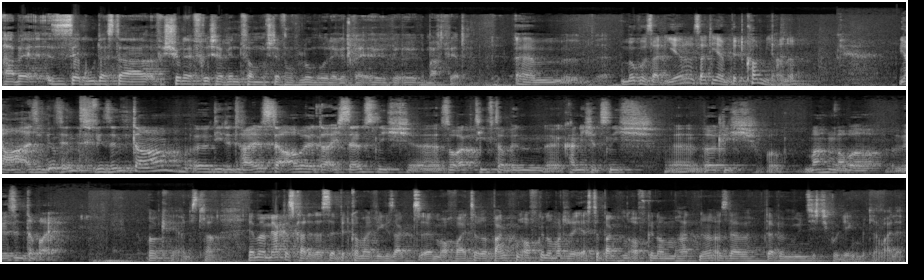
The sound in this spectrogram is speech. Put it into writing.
Aber es ist sehr gut, dass da schöner frischer Wind vom Steffen Blumröder äh, gemacht wird. Ähm, Mirko, seid ihr, seid ihr im Bitkom? Ja, ne? Ja, also wir sind, wir sind da. Äh, die Details der Arbeit, da ich selbst nicht äh, so aktiv da bin, kann ich jetzt nicht deutlich machen, aber wir sind dabei. Okay, alles klar. Ja, man merkt es gerade, dass der Bitkom halt, wie gesagt, ähm, auch weitere Banken aufgenommen hat oder erste Banken aufgenommen hat. Ne? Also da, da, bemühen sich die Kollegen mittlerweile.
